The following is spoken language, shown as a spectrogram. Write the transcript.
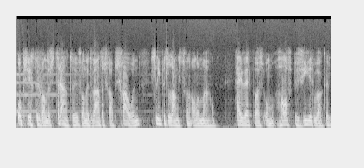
Opzichter van de straten van het waterschap Schouwen sliep het langst van allemaal. Hij werd pas om half vier wakker...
